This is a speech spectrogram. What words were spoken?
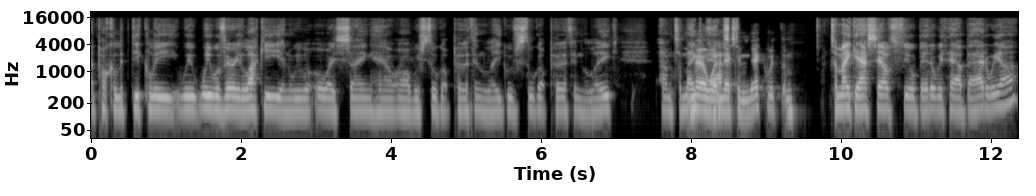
apocalyptically. We we were very lucky, and we were always saying how oh we've still got Perth in the league. We've still got Perth in the league. Um, to make now we're neck and neck with them. to make ourselves feel better with how bad we are.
